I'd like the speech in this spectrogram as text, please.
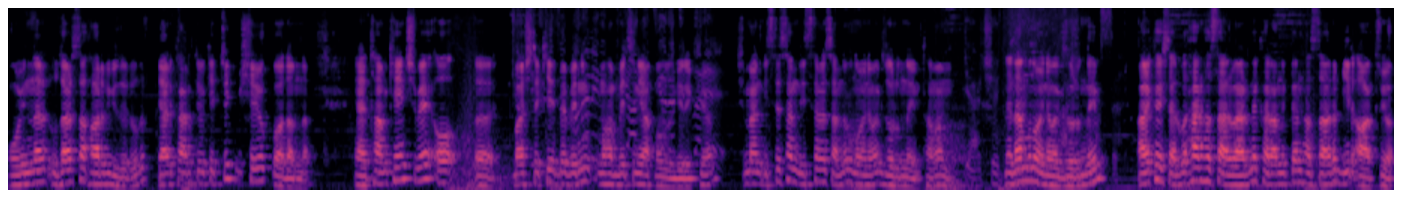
Oyunlar uzarsa harbi güzel olur. Yer kartı yok edecek bir şey yok bu adamda. Yani Tam Kench ve o e, baştaki bebenin muhabbetini yapmamız gerekiyor. Şimdi ben istesem de istemesem de bunu oynamak zorundayım tamam mı? Neden bunu oynamak zorundayım? Arkadaşlar bu her hasar verdiğinde karanlıkların hasarı 1 artıyor.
